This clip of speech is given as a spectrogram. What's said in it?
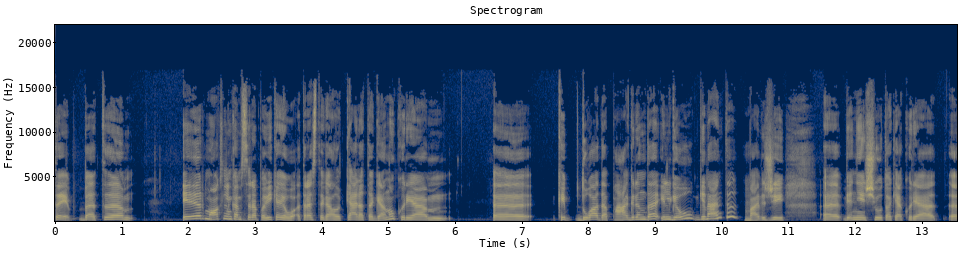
taip, bet em, ir mokslininkams yra pavykę jau atrasti gal keletą genų, kurie e, kaip duoda pagrindą ilgiau gyventi. Pavyzdžiui, e, vieni iš jų tokie, kurie e,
